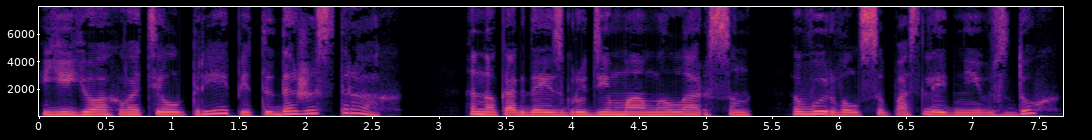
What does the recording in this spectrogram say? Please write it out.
Ее охватил трепет и даже страх. Но когда из груди мамы Ларсон вырвался последний вздох,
